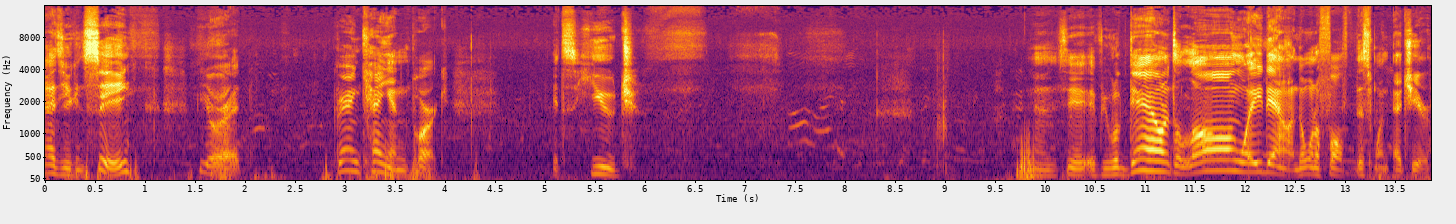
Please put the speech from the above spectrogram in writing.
as you can see, you're at Grand Canyon Park. It's huge. And see, if you look down, it's a long way down. Don't want to fall this one at here.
